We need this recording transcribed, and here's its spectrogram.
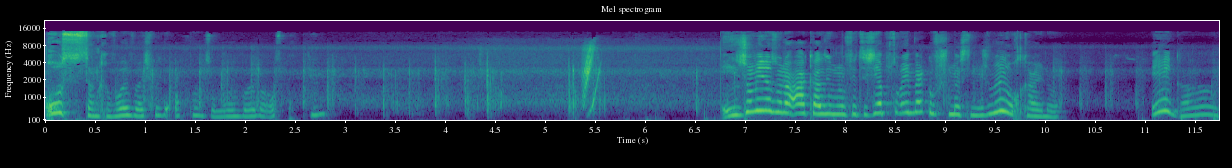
Es ist ein Revolver. Ich will auch mal so einen Revolver ausprobieren. Ey, schon wieder so eine AK-47. Ich hab's doch eben weggeschmissen. Ich will doch keine. Egal.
